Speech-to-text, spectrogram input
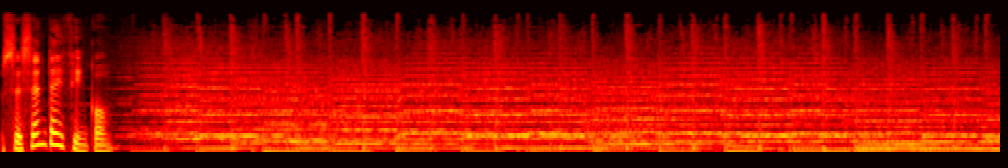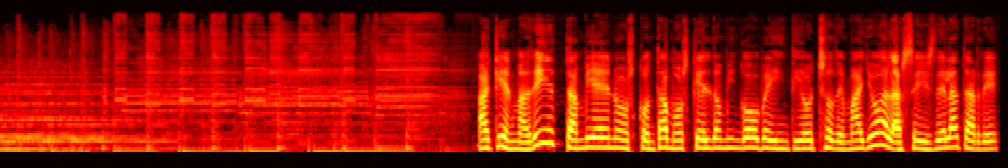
65. Aquí en Madrid también os contamos que el domingo 28 de mayo a las 6 de la tarde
